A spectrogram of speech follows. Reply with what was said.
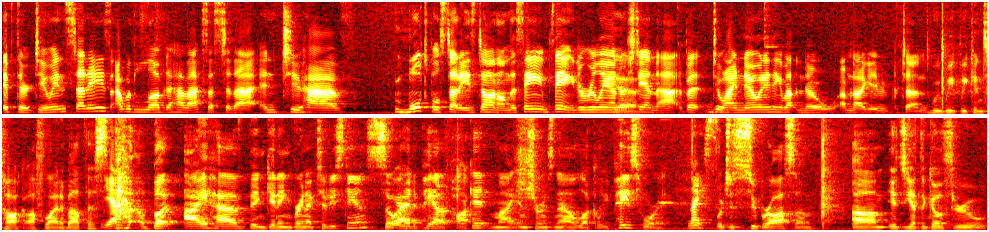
if they're doing studies, I would love to have access to that and to have multiple studies done on the same thing to really understand that. But do I know anything about? No, I'm not gonna even pretend. we, we, we can talk offline about this. Yeah. but I have been getting brain activity scans, so I had to pay out of pocket. My insurance now luckily pays for it. Nice. Which is super awesome. Um, it's, you have to go through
